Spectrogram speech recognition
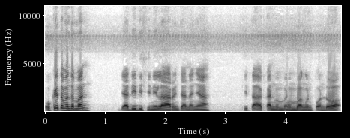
Oke teman-teman, jadi di sinilah rencananya kita akan membangun pondok.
